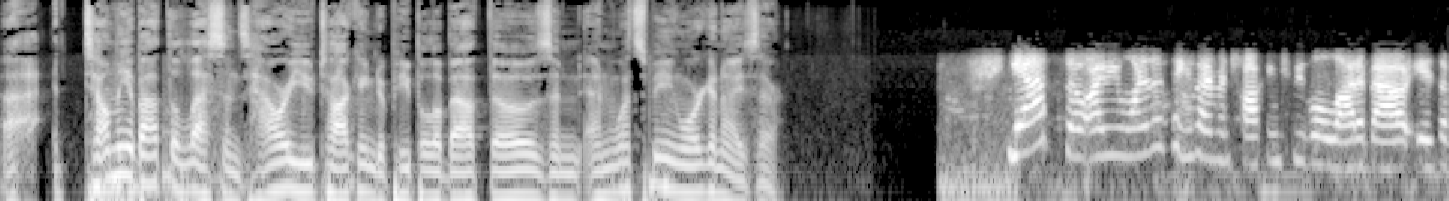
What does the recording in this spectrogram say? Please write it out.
Uh, tell me about the lessons. How are you talking to people about those, and, and what's being organized there? Yeah, so I mean, one of the things I've been talking to people a lot about is a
